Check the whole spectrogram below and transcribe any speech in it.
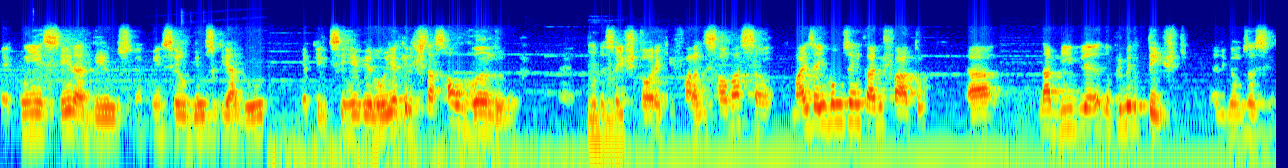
é, conhecer a Deus, né? conhecer o Deus Criador, é aquele que se revelou e aquele que está salvando, né? toda uhum. essa história que fala de salvação. Mas aí vamos entrar de fato na Bíblia, no primeiro texto, né, digamos assim.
